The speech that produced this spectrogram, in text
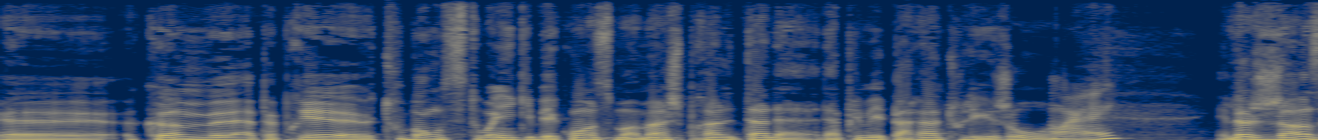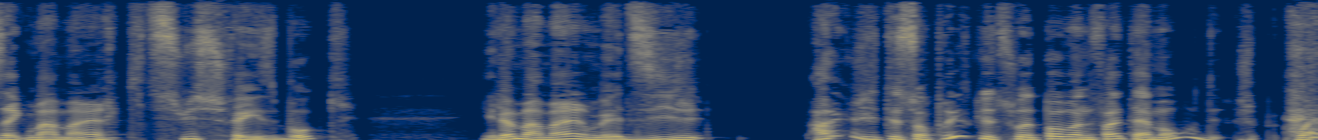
euh, comme euh, à peu près euh, tout bon citoyen québécois en ce moment, je prends le temps d'a- d'appeler mes parents tous les jours. Ouais. Et là, je jase avec ma mère qui te suit sur Facebook. Et là, ma mère me dit Ah, j'étais surprise que tu souhaites pas bonne fête à Maude. Quoi?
